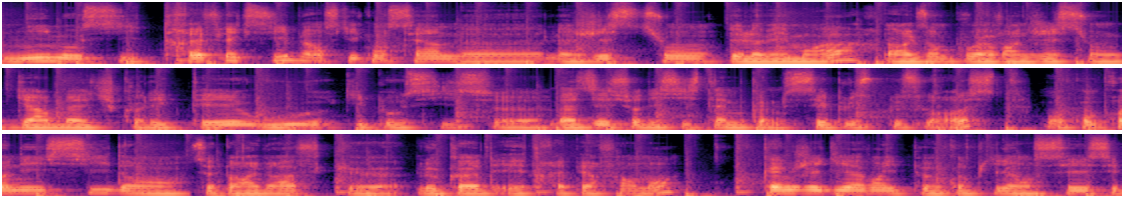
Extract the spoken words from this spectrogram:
NIM aussi très flexible en ce qui concerne euh, la gestion de la mémoire. Par exemple, vous pouvez avoir une gestion garbage collectée ou qui peut aussi se baser sur des systèmes comme C++ ou Rust. Vous comprenez ici dans ce paragraphe que le code est très performant. Comme j'ai dit avant, il peut compiler en C, C++,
